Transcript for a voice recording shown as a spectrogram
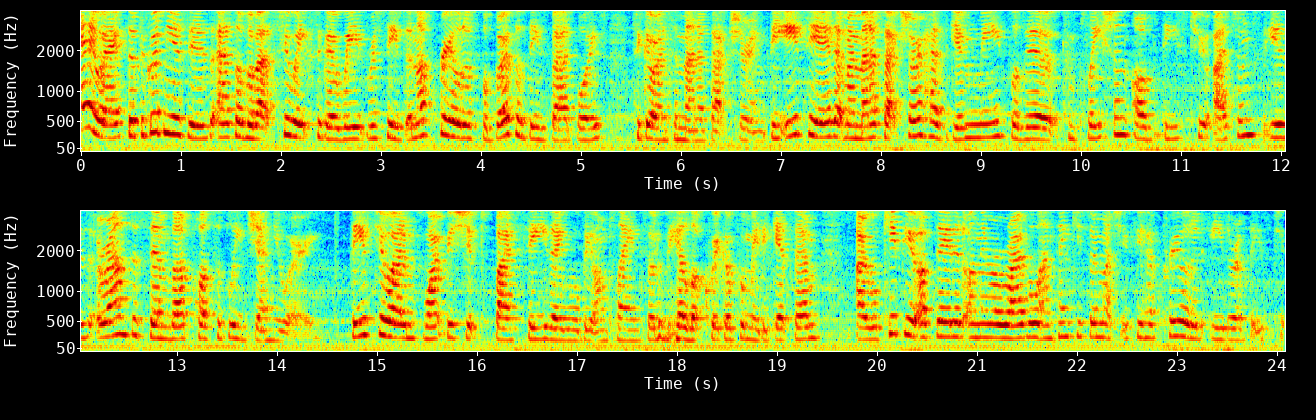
Anyway, the, the, good news is, as of about two weeks ago, we received enough pre-orders for both of these bad boys to go into manufacturing. The ETA that my manufacturer has given me for the completion of these two items is around December, possibly January. These two items won't be shipped by sea, they will be on plane, so it'll be a lot quicker for me to get them. I will keep you updated on their arrival and thank you so much if you have pre-ordered either of these two.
